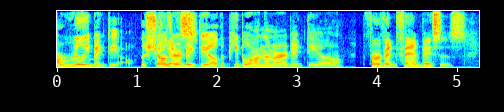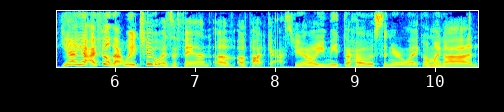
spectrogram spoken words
a really big deal. The shows are a big deal. The people on them are a big deal. Fervent fan bases. Yeah, yeah, I feel that way too as a fan of of podcasts. You know, you meet the host and you're like, oh my god,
